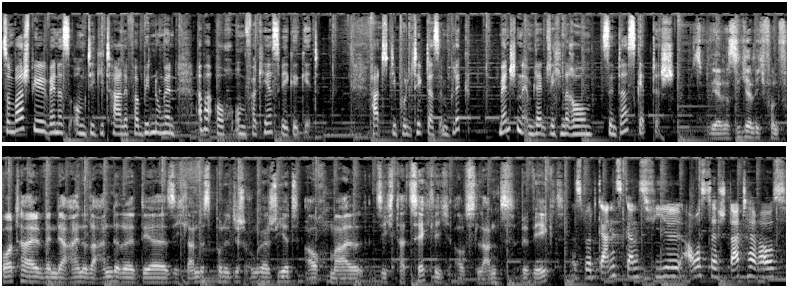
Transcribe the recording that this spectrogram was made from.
Zum Beispiel, wenn es um digitale Verbindungen, aber auch um Verkehrswege geht. Hat die Politik das im Blick? Menschen im ländlichen Raum sind da skeptisch. Es wäre sicherlich von Vorteil, wenn der ein oder andere, der sich landespolitisch engagiert, auch mal sich tatsächlich aufs Land bewegt. Es wird ganz, ganz viel aus der Stadt heraus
